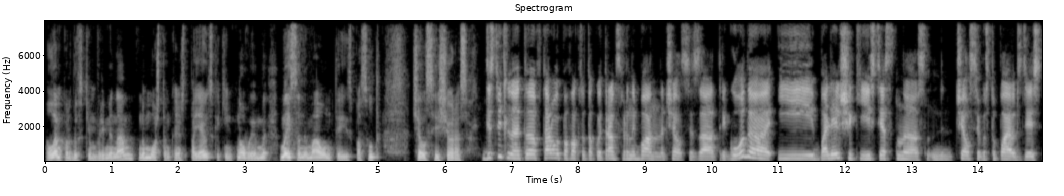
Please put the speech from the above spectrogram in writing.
лэмпордовским временам, но может там, конечно, появятся какие-нибудь новые Мейсоны Маунты и спасут Челси еще раз. Действительно, это второй по факту такой трансферный бан на Челси за три года, и болельщики, естественно, Челси выступают здесь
